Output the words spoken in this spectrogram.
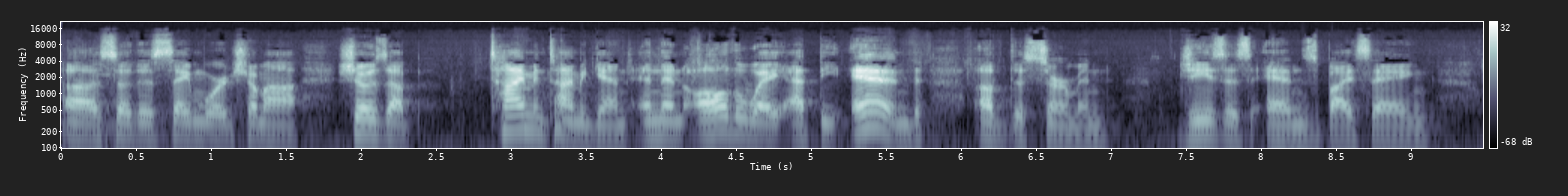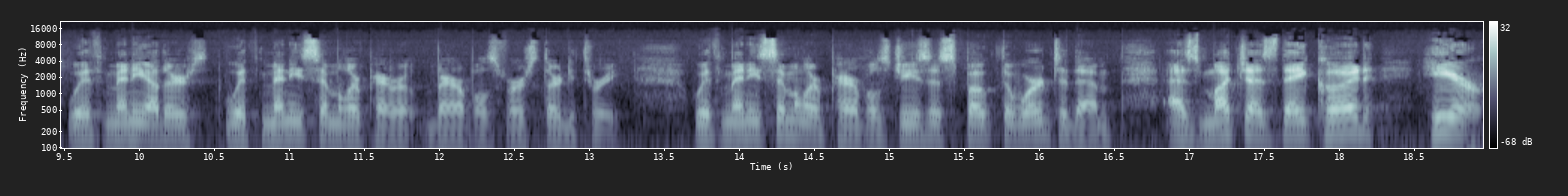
Uh, so this same word, Shema, shows up time and time again. And then all the way at the end of the sermon, Jesus ends by saying, with many others, with many similar parables, verse 33. With many similar parables, Jesus spoke the word to them as much as they could hear.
